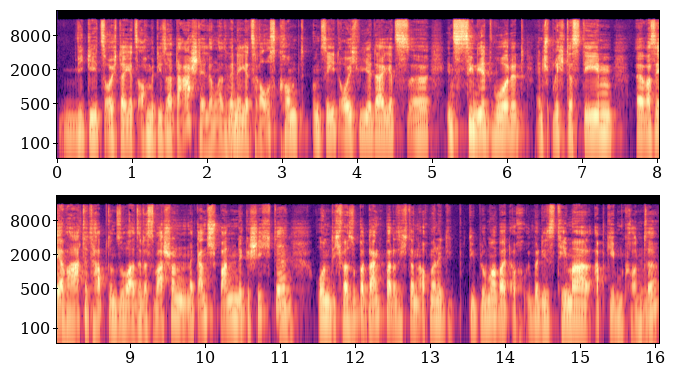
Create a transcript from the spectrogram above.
wie geht's euch da jetzt auch mit dieser Darstellung? Also wenn ihr jetzt rauskommt und seht euch, wie ihr da jetzt äh, inszeniert wurdet, entspricht das dem, äh, was ihr erwartet habt und so. Also das war schon eine ganz spannende Geschichte. Und ich war super dankbar, dass ich dann auch meine Di- Diplomarbeit auch über dieses Thema abgeben konnte.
